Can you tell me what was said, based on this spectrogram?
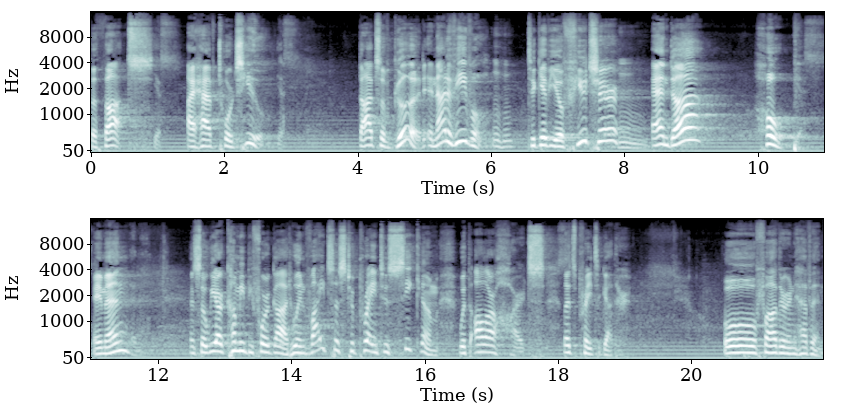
the thoughts Yes. I have towards you, Yes. thoughts of good and not of evil, mm-hmm. to give you a future mm. and a hope. Amen. And so we are coming before God who invites us to pray and to seek Him with all our hearts. Let's pray together. Oh, Father in heaven,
